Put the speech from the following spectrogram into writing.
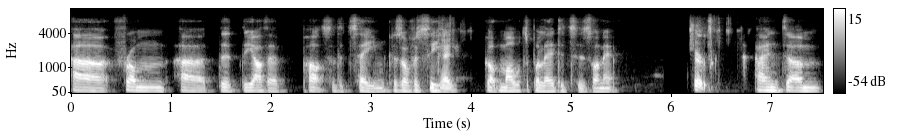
uh, from uh, the the other parts of the team because obviously okay. got multiple editors on it. Sure. And um,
